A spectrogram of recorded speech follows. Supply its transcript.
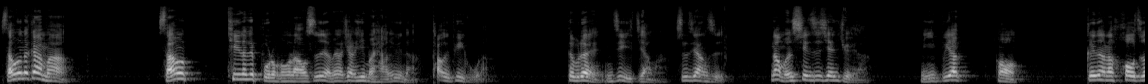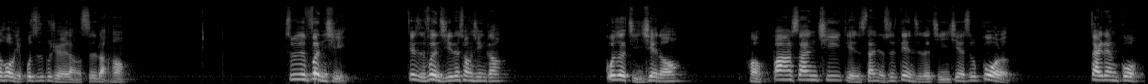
散户在干嘛？散户听那些普通老师有没有叫你去买航运啊，套一屁股了，对不对？你自己讲嘛，是不是这样子？那我们先知先觉啊，你不要哦，跟上他后知后觉、不知不觉的老师的哈，是不是奋起？电子奋起的创新高，过这个颈线哦，好，八三七点三九是电子的颈线，是不是过了？带量过，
